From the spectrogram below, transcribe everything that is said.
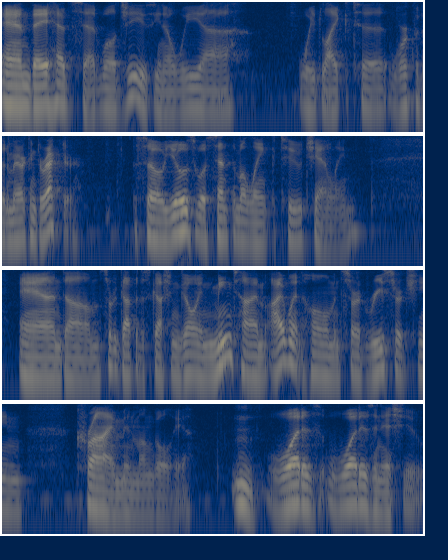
and they had said, "Well, geez, you know, we uh, we'd like to work with an American director." So Josua sent them a link to channeling, and um, sort of got the discussion going. Meantime, I went home and started researching crime in Mongolia. What is what is an issue?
